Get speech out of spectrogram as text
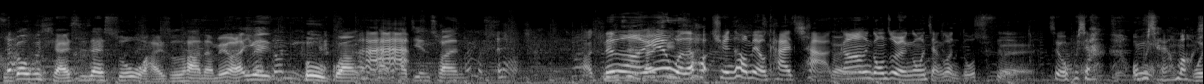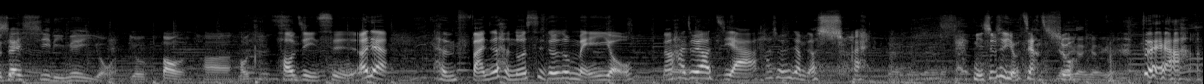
你抱不起来是在说我还是说他呢？没有啦，因为曝光，他今天穿。没有，因为我的裙子后面有开叉，刚刚工作人员跟我讲过很多次，所以我不想，我不想要冒险。我在戏里面有有抱他好几好几次，而且很烦，就是很多次都说没有，然后他就要加，他说这样比较帅。对对对，你是不是有这样说？有有有有。对啊，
